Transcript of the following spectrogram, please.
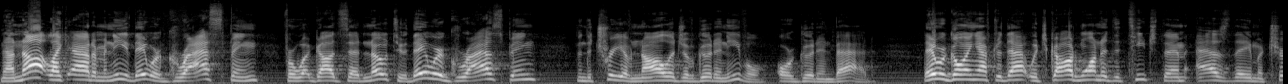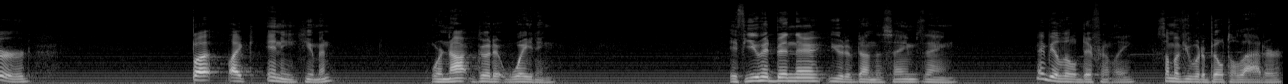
Now, not like Adam and Eve, they were grasping for what God said no to. They were grasping from the tree of knowledge of good and evil, or good and bad. They were going after that which God wanted to teach them as they matured. But, like any human, we're not good at waiting. If you had been there, you'd have done the same thing. Maybe a little differently. Some of you would have built a ladder.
